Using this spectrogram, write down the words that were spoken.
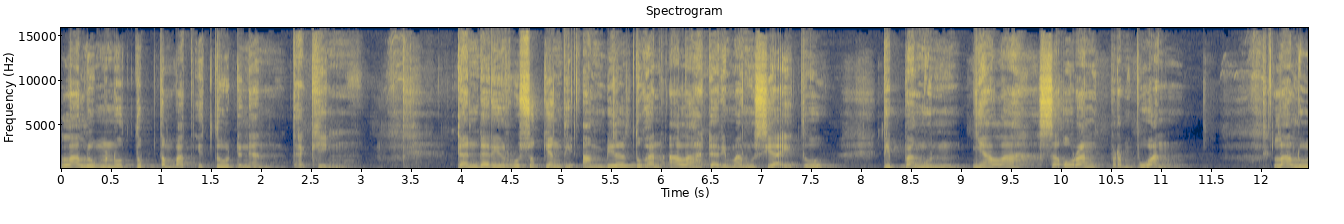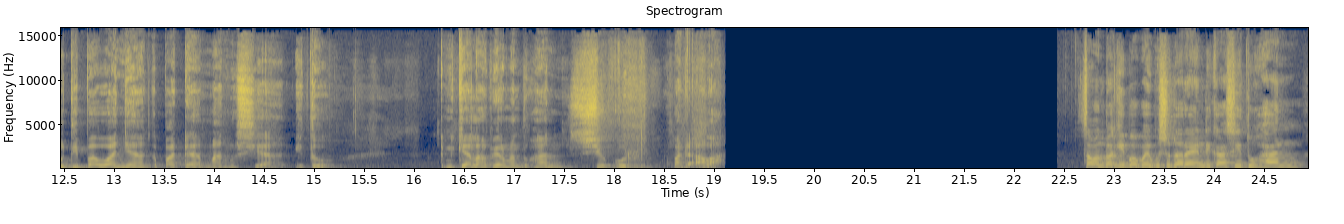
lalu menutup tempat itu dengan daging. Dan dari rusuk yang diambil Tuhan Allah dari manusia itu, dibangunnyalah seorang perempuan. Lalu dibawanya kepada manusia itu. Demikianlah firman Tuhan, syukur pada Allah. Selamat pagi Bapak Ibu Saudara yang dikasih Tuhan.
